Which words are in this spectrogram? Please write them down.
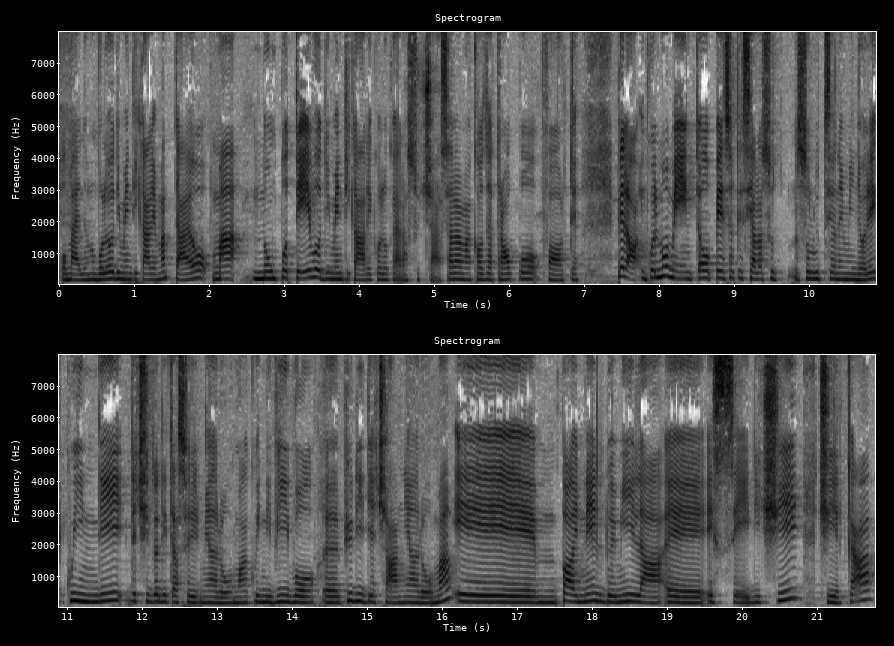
o meglio, non volevo dimenticare Matteo, ma non potevo dimenticare quello che era successo, era una cosa troppo forte. Però in quel momento penso che sia la so- soluzione migliore. E quindi decido di trasferirmi a Roma, quindi vivo eh, più di dieci anni a Roma. E mm, poi nel 2016 circa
